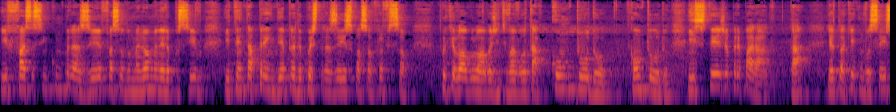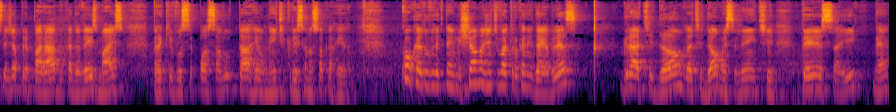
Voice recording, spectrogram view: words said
e faça assim com prazer, faça da melhor maneira possível e tenta aprender para depois trazer isso para sua profissão. Porque logo, logo a gente vai voltar com tudo, com tudo. E esteja preparado, tá? Eu estou aqui com você, esteja preparado cada vez mais para que você possa lutar realmente e crescer na sua carreira. Qualquer dúvida que tenha, me chama, a gente vai trocando ideia, beleza? Gratidão, gratidão, uma excelente terça aí, né?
